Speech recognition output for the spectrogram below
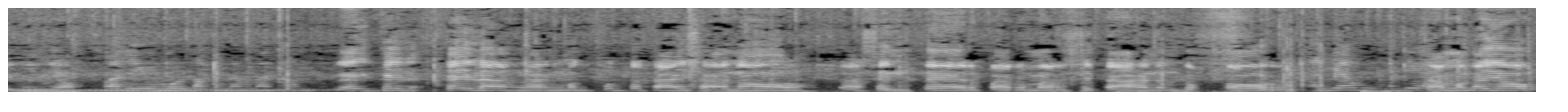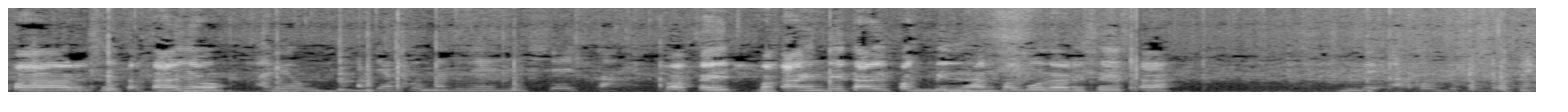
Ha? Tingin nyo. Pareho lang naman ang Kailangan magpunta tayo sa ano, sa center para maresitahan ng doktor. Ayaw, hindi Sama ako, kayo, para-resita tayo. ayaw, hindi ako nagre-reseta. Bakit? Baka hindi tayo pagbilhan pag wala reseta. Hindi ako doktor.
